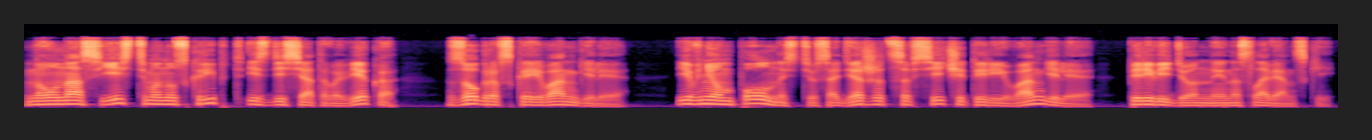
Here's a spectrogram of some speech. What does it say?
Но у нас есть манускрипт из X века, Зогровское Евангелие, и в нем полностью содержатся все четыре Евангелия, переведенные на славянский.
